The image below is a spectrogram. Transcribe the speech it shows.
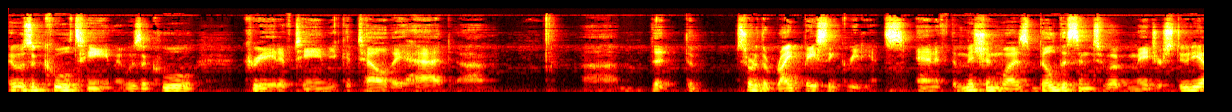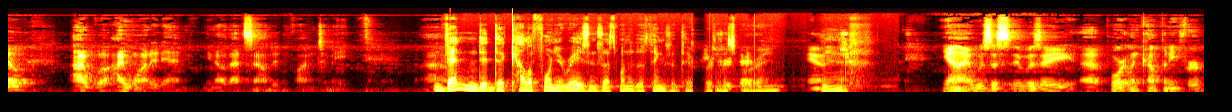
it was a cool team. It was a cool creative team. You could tell they had um, uh, the the sort of the right base ingredients. And if the mission was build this into a major studio, I, w- I wanted in you know, that sounded fun to me. Um, Vinton did the California raisins. That's one of the things that they were famous for, right? Yeah. yeah. Yeah, it was a, it was a, a, Portland company for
